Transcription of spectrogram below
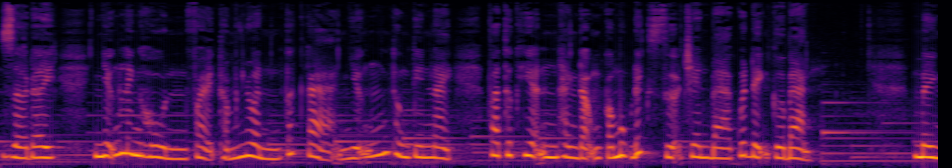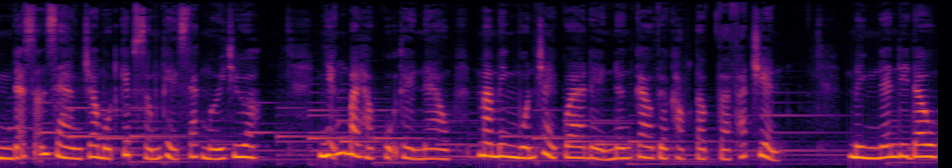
Giờ đây, những linh hồn phải thấm nhuần tất cả những thông tin này và thực hiện hành động có mục đích dựa trên ba quyết định cơ bản. Mình đã sẵn sàng cho một kiếp sống thể xác mới chưa? Những bài học cụ thể nào mà mình muốn trải qua để nâng cao việc học tập và phát triển? mình nên đi đâu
